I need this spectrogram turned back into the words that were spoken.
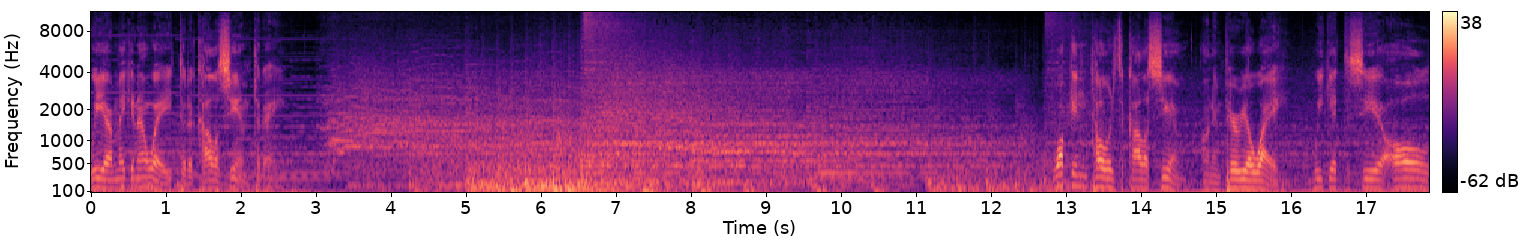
We are making our way to the Colosseum today. Walking towards the Colosseum on Imperial Way, we get to see all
